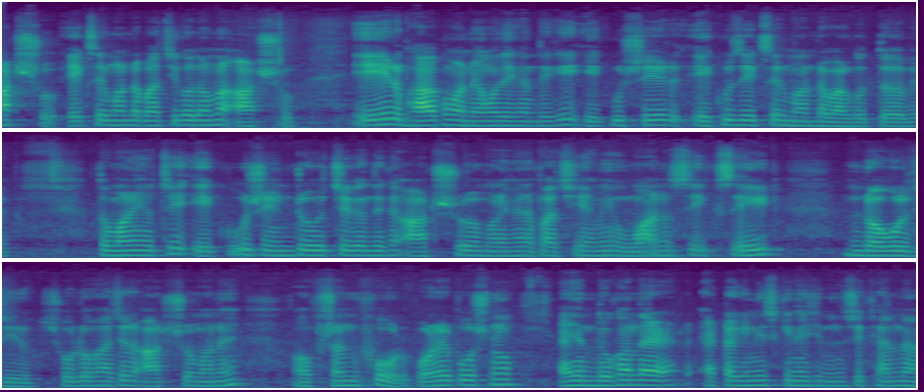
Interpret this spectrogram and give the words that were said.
আটশো। এক্সের মানটা পাচ্ছি কত আমরা? আটশো। এর ভাগ মানে আমাদের এখান থেকে একুশের, একুশ এক্সের মানটা বার করতে হবে। তো মানে হচ্ছে একুশ ইন্টু হচ্ছে এখান থেকে আটশো। মানে এখানে পাচ্ছি আমি one six eight double zero ষোলো হাজার আটশো মানে অপশান ফোর পরের প্রশ্ন, একজন দোকানদার একটা জিনিস কিনেছিলেন, সে খেলনা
